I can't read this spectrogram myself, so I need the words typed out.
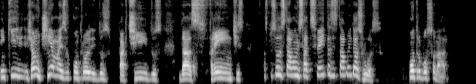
em que já não tinha mais o controle dos partidos, das frentes. As pessoas estavam insatisfeitas e estavam indo às ruas contra o Bolsonaro,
